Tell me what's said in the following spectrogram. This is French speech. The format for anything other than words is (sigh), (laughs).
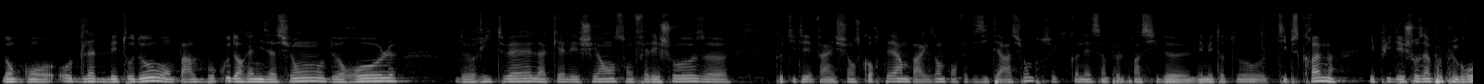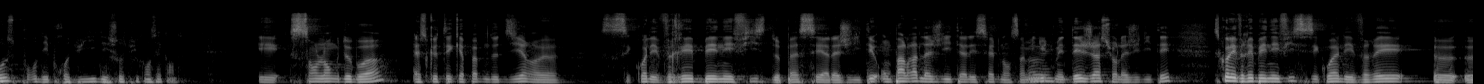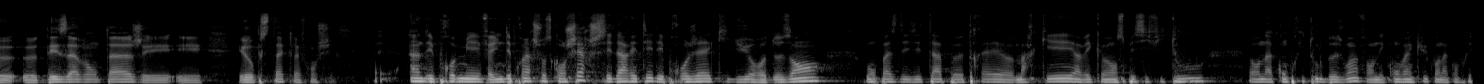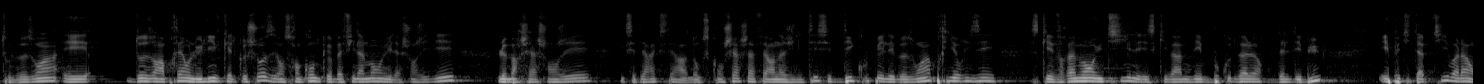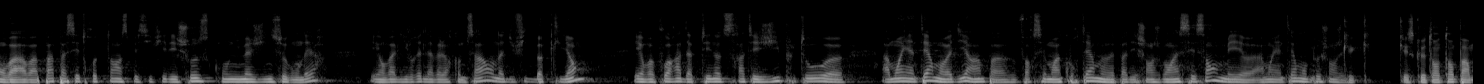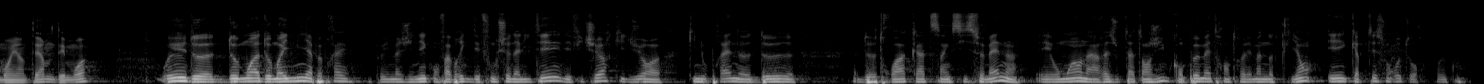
Donc, on- au-delà de méthodo, on parle beaucoup d'organisation, de rôle, de rituel, à quelle échéance on fait les choses. euh, Petite, enfin, échéance court terme, par exemple, on fait des itérations, pour ceux qui connaissent un peu le principe de- des méthodes type Scrum, et puis des choses un peu plus grosses pour des produits, des choses plus conséquentes. Et sans langue de bois, est-ce que tu es capable de dire euh, c'est quoi les vrais bénéfices de passer à l'agilité? On parlera de l'agilité à l'échelle dans 5 Oui, minutes, oui. mais déjà sur l'agilité, c'est quoi les vrais bénéfices et c'est quoi les vrais euh, euh, euh, désavantages et, et- et obstacles à franchir? Un des premiers, enfin, une des premières choses qu'on cherche, c'est d'arrêter des projets qui durent deux ans, où on passe des étapes très marquées, avec on spécifie tout, on a compris tout le besoin, enfin on est convaincu qu'on a compris tout le besoin, et deux ans après, on lui livre quelque chose et on se rend compte que bah, finalement, lui, il a changé d'idée, le marché a changé, etc. etc. Donc ce qu'on cherche à faire en agilité, c'est découper les besoins, prioriser ce qui est vraiment utile et ce qui va amener beaucoup de valeur dès le début. Et petit à petit, voilà, on va, ne va pas passer trop de temps à spécifier des choses qu'on imagine secondaires et on va livrer de la valeur comme ça. On a du feedback client et on va pouvoir adapter notre stratégie plutôt euh, à moyen terme, on va dire, hein, pas forcément à court terme, on n'a pas des changements incessants, mais euh, à moyen terme, on peut changer. Qu'est- Qu'est-ce que tu entends par moyen terme Des mois? Oui, de deux mois, deux mois et demi à peu près. On peut imaginer qu'on fabrique des fonctionnalités, des features qui, durent, qui nous prennent deux, deux, trois, quatre, cinq, six semaines, et au moins on a un résultat tangible qu'on peut mettre entre les mains de notre client et capter son retour, pour le coup.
